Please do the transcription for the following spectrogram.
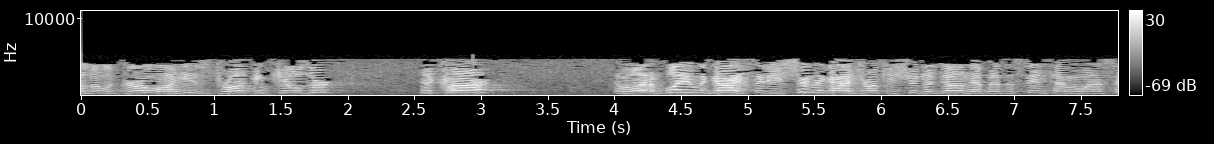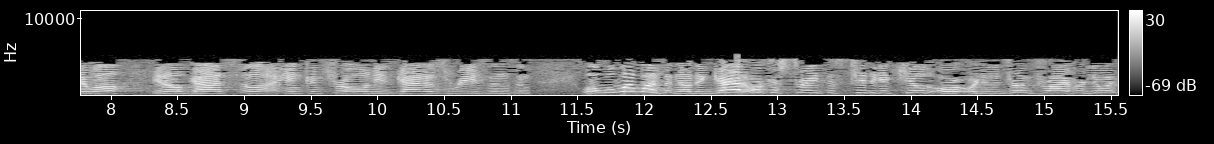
a little girl while he's drunk and kills her in a car, and we want to blame the guy said he shouldn't have got drunk, he shouldn't have done that, but at the same time we want to say, well, you know, God's still in control and he's got his reasons. And well, well what was it now? Did God orchestrate this kid to get killed, or, or did the drunk driver do it?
